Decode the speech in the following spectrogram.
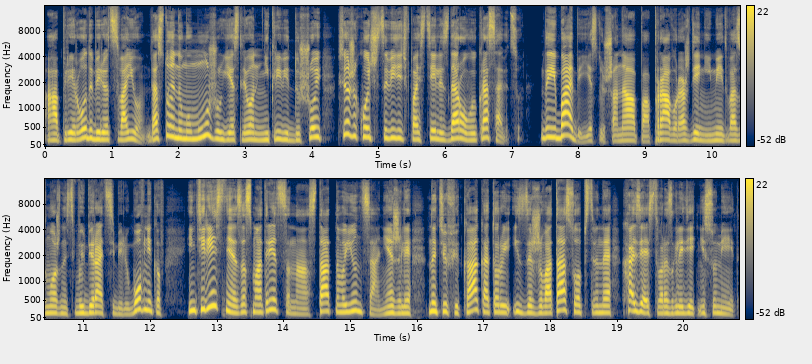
А природа берет свое. Достойному мужу, если он не кривит душой, все же хочется видеть в постели здоровую красавицу — да и бабе, если уж она по праву рождения имеет возможность выбирать себе любовников, интереснее засмотреться на статного юнца, нежели на тюфика, который из-за живота собственное хозяйство разглядеть не сумеет.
